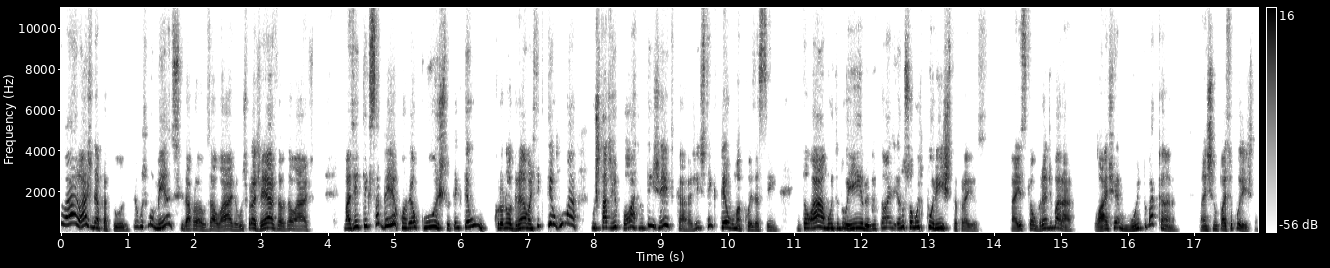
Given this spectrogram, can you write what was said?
E o ágil não é para tudo. Tem alguns momentos que dá para usar o ágil, alguns projetos dá para usar o ágil. Mas a gente tem que saber quando é o custo, tem que ter um cronograma, a gente tem que ter alguma, um status report, não tem jeito, cara. A gente tem que ter alguma coisa assim. Então, ah, muito do híbrido. Então, eu não sou muito purista para isso. Para isso que é um grande barato. O acho é muito bacana, mas a gente não pode ser purista.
